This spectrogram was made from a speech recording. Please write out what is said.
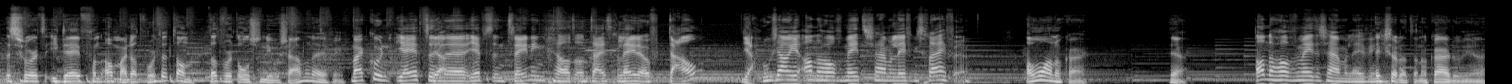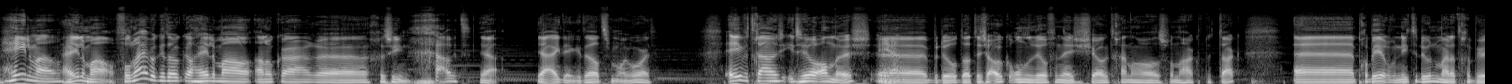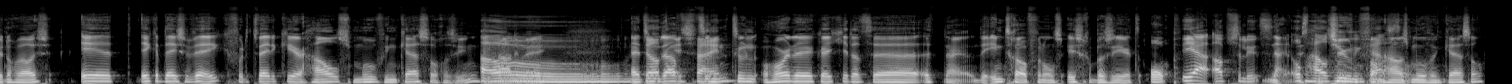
Een soort idee van, oh, maar dat wordt het dan. Dat wordt onze nieuwe samenleving. Maar Koen, jij hebt, een, Ja. eh, je hebt een training gehad al een tijd geleden over taal. Ja. Hoe zou je anderhalve meter samenleving schrijven? Allemaal aan elkaar. Ja, Anderhalve meter samenleving. ik zou dat aan elkaar doen, ja. Helemaal. Helemaal. Volgens mij heb ik het ook al helemaal aan elkaar eh, gezien. Goud. Ja. ja, ik denk het wel. Het is een mooi woord. Even trouwens iets heel anders. Ja. Eh, bedoel, dat is ook onderdeel van deze show. Het gaat nog wel eens van de hak op de tak. Eh, proberen we niet te doen, maar dat gebeurt nog wel eens. Het- ik heb deze week voor de tweede keer Howl's Moving Castle gezien. Die anime. Oh, En toen, dat is fijn. Toen, toen hoorde ik, weet je, dat eh, het, nou de intro van ons is gebaseerd op ja, absoluut. nou, Op dus tune Moving van Castle. House Moving Castle.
